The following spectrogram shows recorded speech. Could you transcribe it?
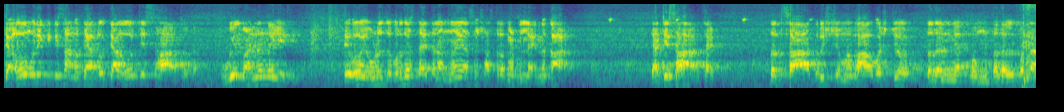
त्या अ मध्ये किती सामर्थ्य त्या अ चे सहा अर्थ होतात उगीच भांडण नाही येते ते अ एवढं जबरदस्त आहे त्याला नय असं शास्त्रात म्हटलेलं आहे नकार. त्याचे सहा अर्थ आहेत. तत्सादृश्यम अभावश्च तदन्यत्व तदल्पता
